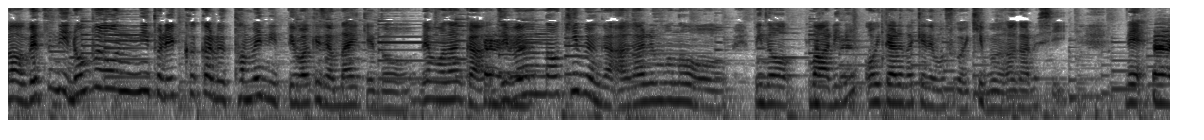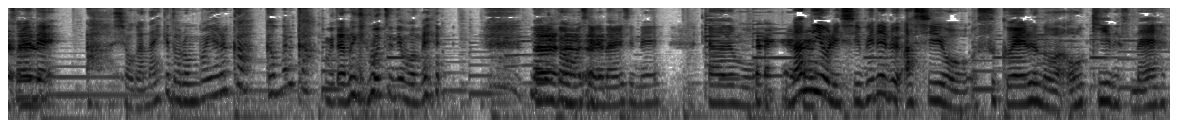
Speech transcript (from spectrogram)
まあ別に論文に取り掛かるためにっていうわけじゃないけど。でもなんか自分の気分が上がるものを身の周りに置いてあるだけでもすごい気分上がるし。でうんうん。それであしょうがないけど論文やるか。頑張るか。みたいな気持ちにもね なるかもしれないしねいやでもうん何より痺れる足を救えるのは大きいですね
